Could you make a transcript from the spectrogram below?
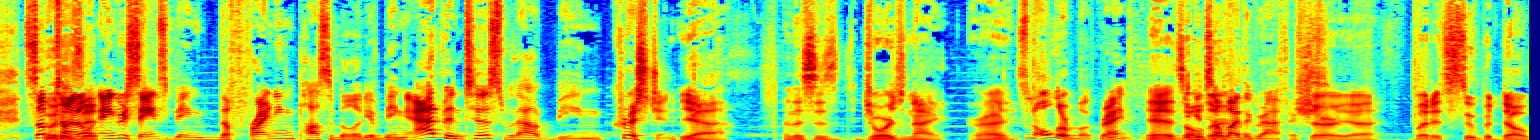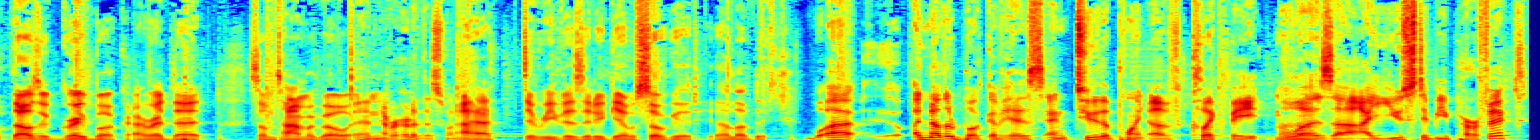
Subtitle angry saints being the frightening possibility of being adventist without being christian Yeah. And this is George Knight, right? it's an older book right Yeah, it's you can tell by the graphics Sure, yeah. But it's super dope. That was a great book. I read that some time ago and never heard of this one I had to revisit it again. It was so good. I loved it. uh, another book of his and to the point of clickbait Uh-huh. was uh, i used to be perfect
